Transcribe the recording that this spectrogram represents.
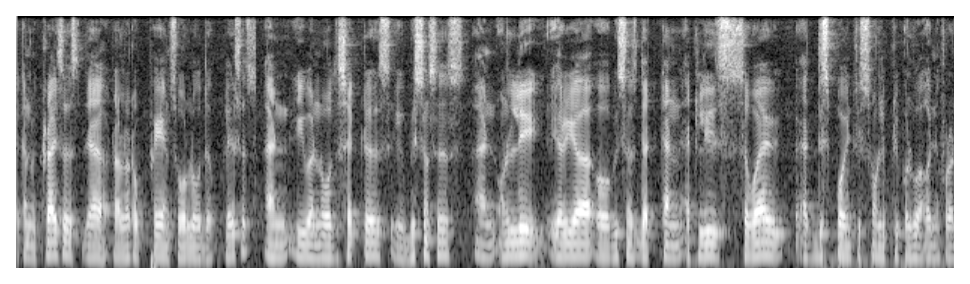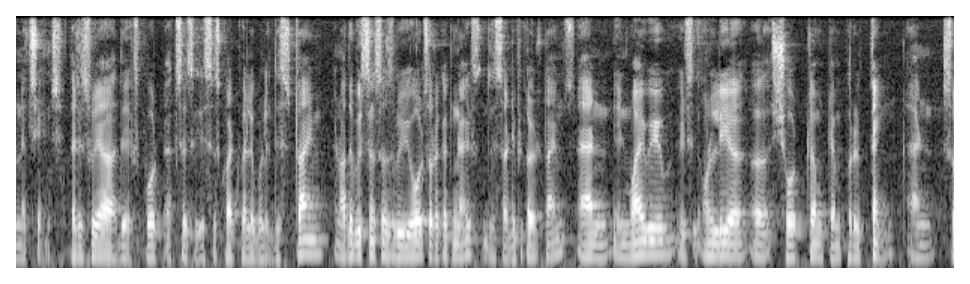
economic crisis, there are a lot of pains all over the places, and even all the sectors, businesses, and only area or business that can at least survive at this point is only people who are earning foreign exchange. That is where the export access is, quite valuable at this time. And other businesses, we also recognize these are difficult times, and in my view, it's only a, a short-term temporary thing. And so,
